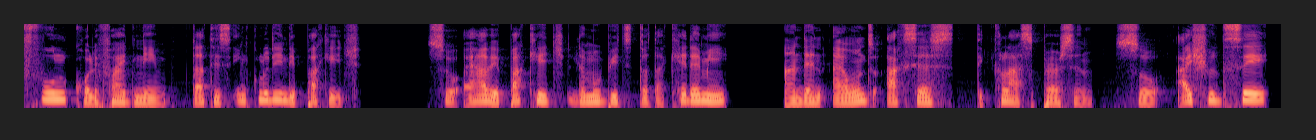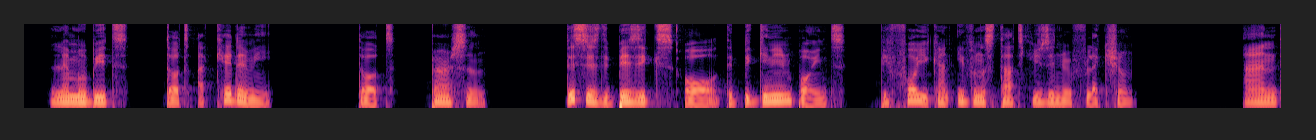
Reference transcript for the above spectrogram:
full qualified name that is including the package. So I have a package lemubit.academy and then I want to access the class person. So I should say lemubit.academy.person. This is the basics or the beginning point before you can even start using reflection. And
